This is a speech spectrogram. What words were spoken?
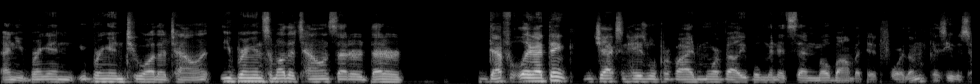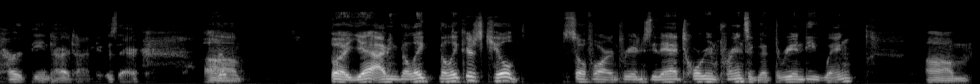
and you bring in you bring in two other talent. You bring in some other talents that are that are definitely like I think Jaxson Hayes will provide more valuable minutes than Mo Bamba did for them because he was hurt the entire time he was there. Um, but yeah, I mean the Lake the Lakers killed so far in free agency. They had Taurean Prince, a good three and D wing. Um,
